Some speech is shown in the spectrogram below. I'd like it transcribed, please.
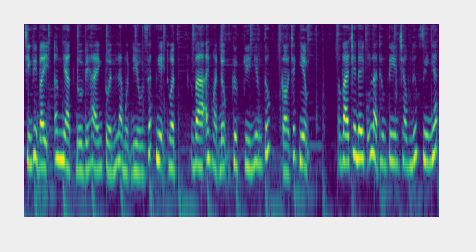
Chính vì vậy, âm nhạc đối với Hà Anh Tuấn là một điều rất nghệ thuật và anh hoạt động cực kỳ nghiêm túc, có trách nhiệm. Và trên đây cũng là thông tin trong nước duy nhất.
